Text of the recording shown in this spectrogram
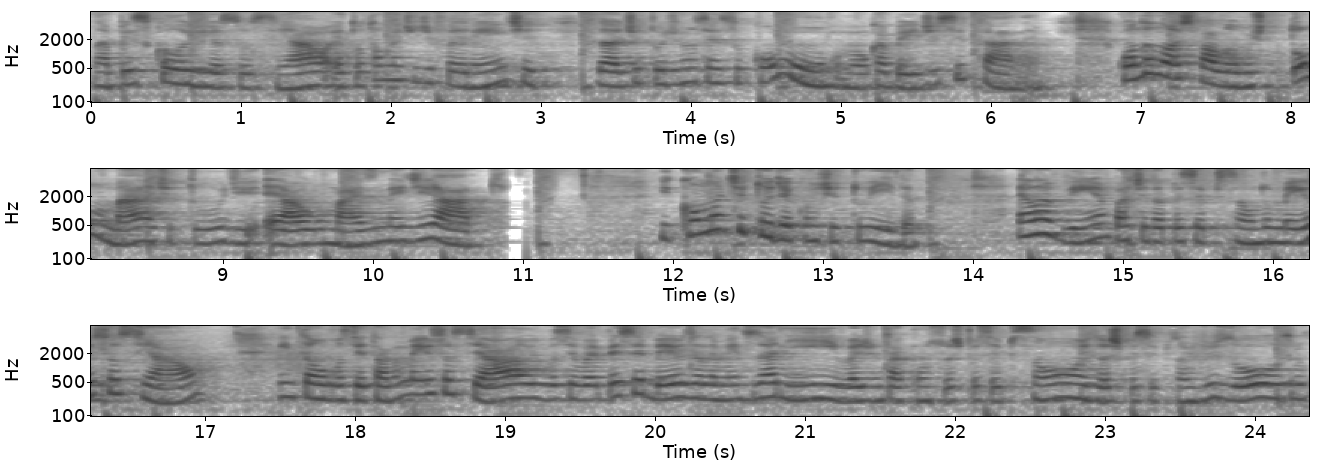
na psicologia social é totalmente diferente da atitude no senso comum, como eu acabei de citar, né? Quando nós falamos tomar atitude, é algo mais imediato. E como a atitude é constituída? Ela vem a partir da percepção do meio social. Então, você está no meio social e você vai perceber os elementos ali, vai juntar com suas percepções, as percepções dos outros.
